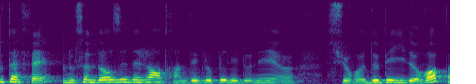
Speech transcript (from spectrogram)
Tout à fait. Nous sommes d'ores et déjà en train de développer les données euh, sur euh, deux pays d'Europe.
